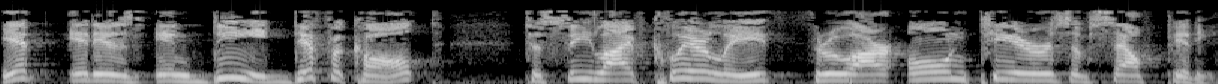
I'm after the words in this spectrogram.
It, it is indeed difficult to see life clearly through our own tears of self pity.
